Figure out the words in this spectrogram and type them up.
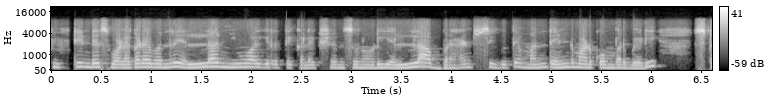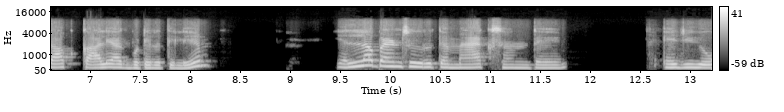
fifteen days ಒಳಗಡೆ ಬಂದ್ರೆ ಎಲ್ಲ ನ್ಯೂ ಆಗಿರುತ್ತೆ ಕಲೆಕ್ಷನ್ಸು ನೋಡಿ. ಎಲ್ಲ ಬ್ರ್ಯಾಂಡ್ಸ್ ಸಿಗುತ್ತೆ. ಮಂತ್ ಎಂಡ್ ಮಾಡ್ಕೊಂಡ್ ಬರ್ಬೇಡಿ. ಸ್ಟಾಕ್ ಖಾಲಿ ಆಗಿಬಿಟ್ಟಿರುತ್ತೆ ಇಲ್ಲಿ. ಎಲ್ಲ ಬ್ರ್ಯಾಂಡ್ಸು ಇರುತ್ತೆ. ಮ್ಯಾಕ್ಸ್ ಅಂತೆ ಎಜಿಯೋ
